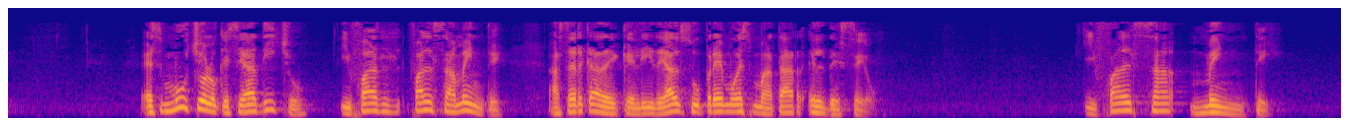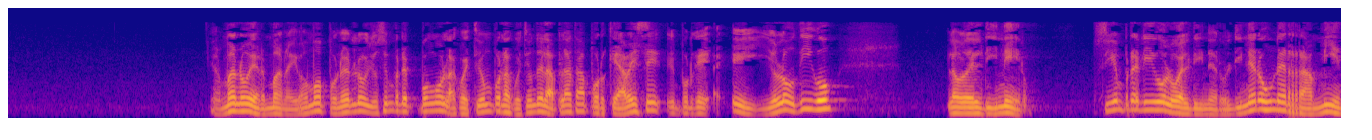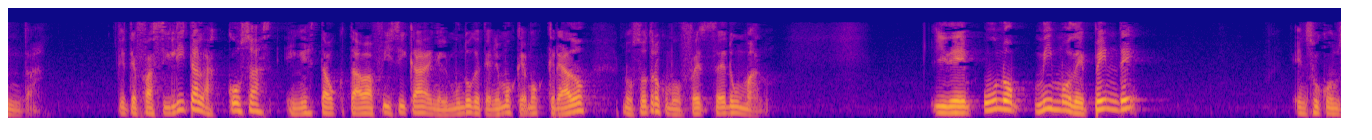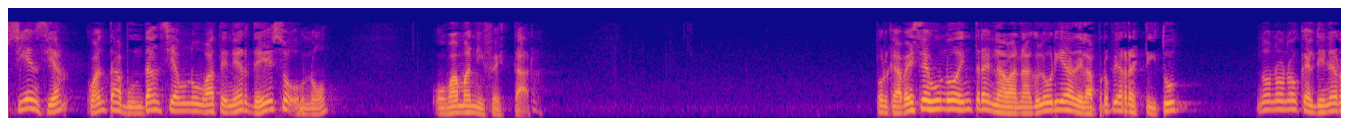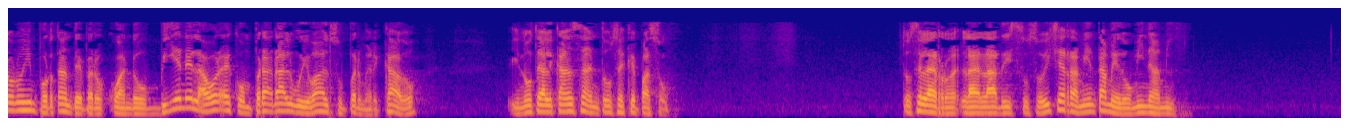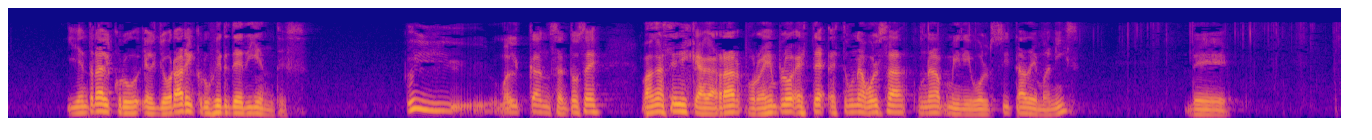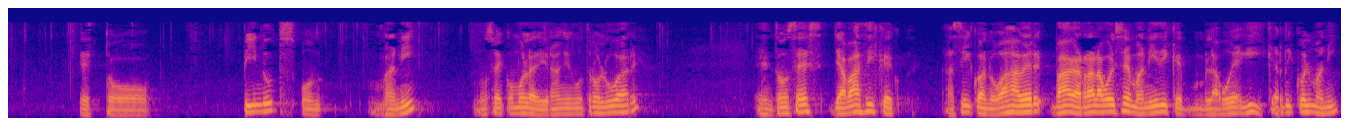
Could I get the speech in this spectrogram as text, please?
Es mucho lo que se ha dicho y falsamente acerca de que el ideal supremo es matar el deseo. Y falsamente hermano y hermana, y vamos a ponerlo, yo siempre pongo la cuestión por la cuestión de la plata, porque a veces, porque yo lo digo, lo del dinero, siempre digo lo del dinero, el dinero es una herramienta que te facilita las cosas en esta octava física, en el mundo que tenemos, que hemos creado nosotros como ser humano. Y de uno mismo depende en su conciencia cuánta abundancia uno va a tener de eso o no o va a manifestar. Porque a veces uno entra en la vanagloria de la propia rectitud. No, no, no, que el dinero no es importante, pero cuando viene la hora de comprar algo y va al supermercado y no te alcanza, entonces ¿qué pasó? Entonces la, la, herramienta me domina a mí. Y entra el, llorar y crujir de dientes. Uy, no me alcanza. Entonces van así que agarrar, por ejemplo, este, este es una bolsa, una mini bolsita de manís, de esto, peanuts o maní, no sé cómo le dirán en otros lugares. Entonces, ya vas, que así, cuando vas a ver, vas a agarrar la bolsa de maní y que la voy a, qué rico el maní.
